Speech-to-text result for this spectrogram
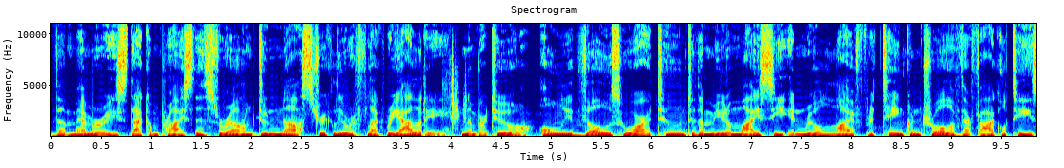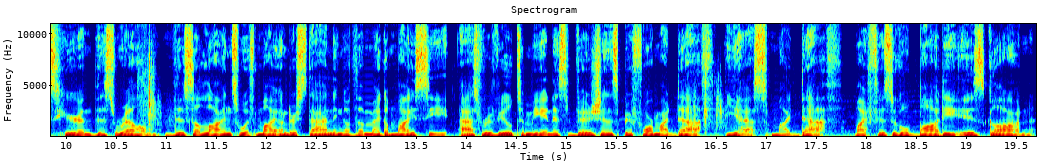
The memories that comprise this realm do not strictly reflect reality. Number 2. Only those who are attuned to the Mutamycete in real life retain control of their faculties here in this realm. This aligns with my understanding of the Megamycete as revealed to me in its visions before my death. Yes, my death. My physical body is gone,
